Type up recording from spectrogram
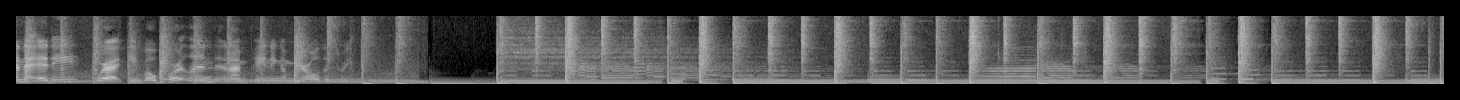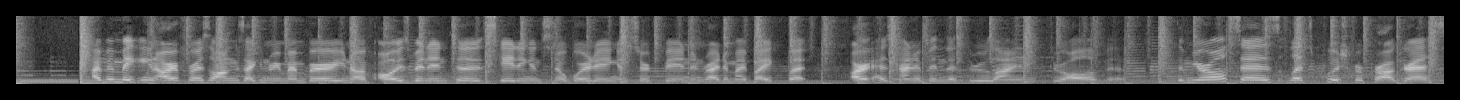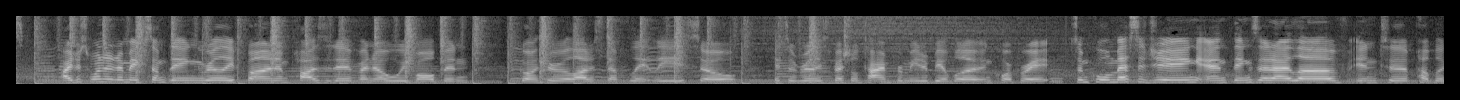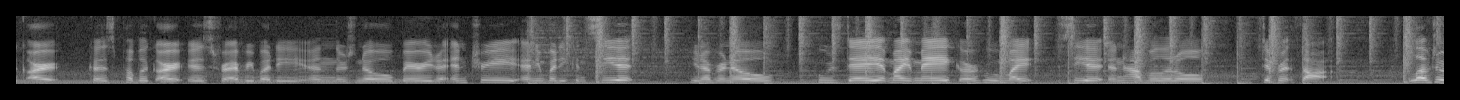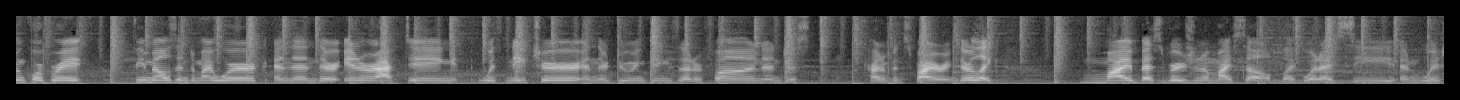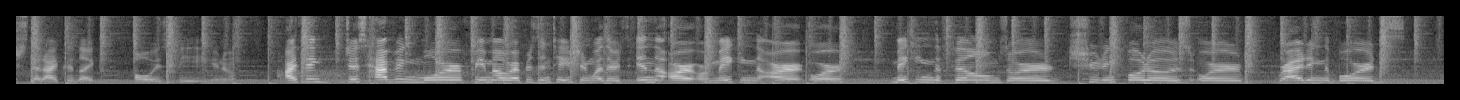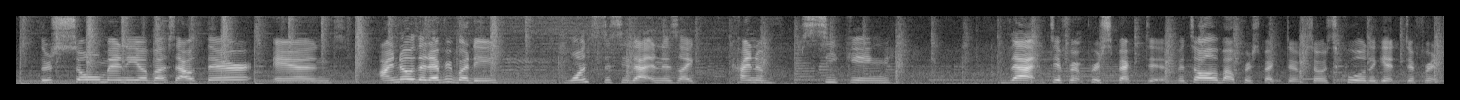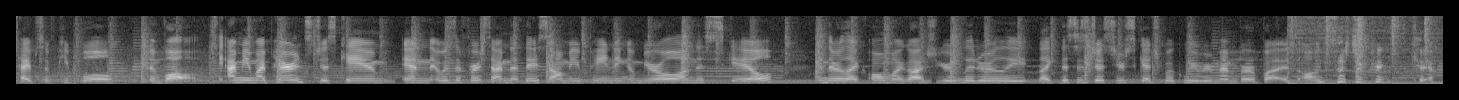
Hannah Eddy. We're at Evo Portland and I'm painting a mural this week. I've been making art for as long as I can remember. You know, I've always been into skating and snowboarding and surfing and riding my bike, but art has kind of been the through line through all of it. The mural says, let's push for progress. I just wanted to make something really fun and positive. I know we've all been going through a lot of stuff lately, so it's a really special time for me to be able to incorporate some cool messaging and things that I love into public art because public art is for everybody and there's no barrier to entry. Anybody can see it. You never know whose day it might make or who might see it and have a little different thought. Love to incorporate females into my work and then they're interacting with nature and they're doing things that are fun and just kind of inspiring. They're like my best version of myself, like what I see and wish that I could like always be, you know? I think just having more female representation, whether it's in the art or making the art or making the films or shooting photos or riding the boards, there's so many of us out there and I know that everybody wants to see that and is like kind of seeking that different perspective. It's all about perspective, so it's cool to get different types of people involved. I mean, my parents just came and it was the first time that they saw me painting a mural on this scale and they're like, oh my gosh, you're literally, like this is just your sketchbook we remember, but it's on such a big scale.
